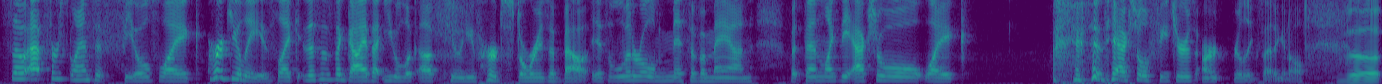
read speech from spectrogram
so at first glance it feels like Hercules. Like this is the guy that you look up to and you've heard stories about. It's a literal myth of a man, but then like the actual like the actual features aren't really exciting at all. the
